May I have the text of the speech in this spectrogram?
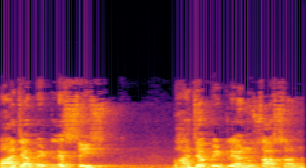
ભાજપ એટલે શિસ્ત. ભાજપ એટલે અનુશાસન.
